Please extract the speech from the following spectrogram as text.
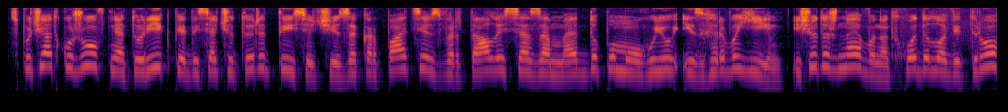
З початку жовтня торік 54 тисячі закарпатців зверталися за меддопомогою із ГРВІ. І щотижнево надходило від 3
